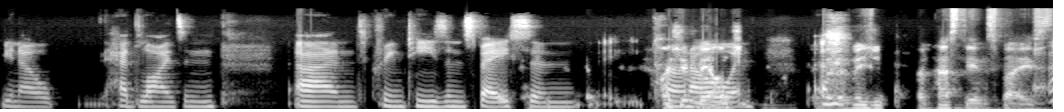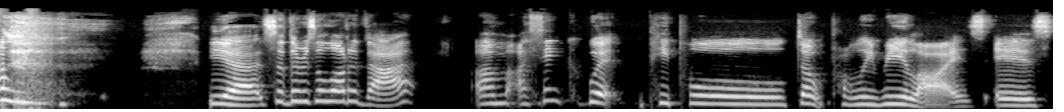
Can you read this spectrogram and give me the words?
you know, headlines and and cream teas in space and Colonel and the vision of pasty in space. yeah, so there was a lot of that. Um, I think what people don't probably realize is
